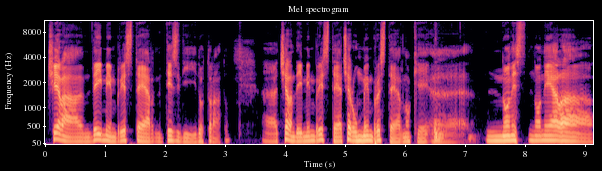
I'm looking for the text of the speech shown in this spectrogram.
c'era dei membri esterni, tesi di dottorato, eh, c'erano dei membri esterni, c'era un membro esterno che eh, non, es- non, era uh,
